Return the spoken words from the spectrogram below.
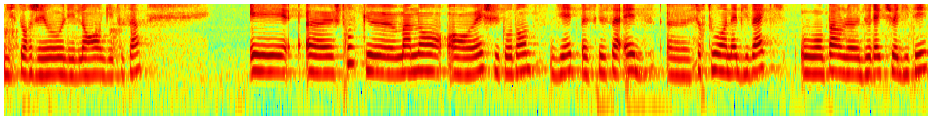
l'histoire géo, les langues et tout ça. Et je trouve que maintenant en ES, je suis contente d'y être parce que ça aide, surtout en Abivac, où on parle de l'actualité.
